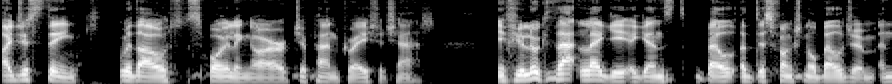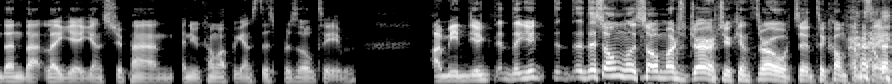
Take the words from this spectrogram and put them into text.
I just think without spoiling our Japan Croatia chat, if you look that leggy against Bel- a dysfunctional Belgium and then that leggy against Japan, and you come up against this Brazil team, I mean, you, you, there's only so much dirt you can throw to, to compensate,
